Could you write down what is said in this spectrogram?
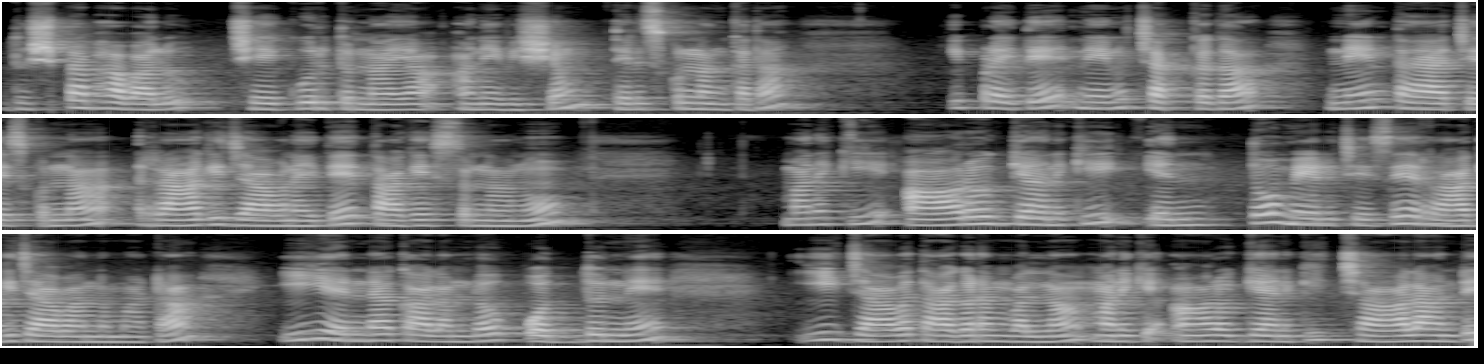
దుష్ప్రభావాలు చేకూరుతున్నాయా అనే విషయం తెలుసుకున్నాం కదా. ఇప్పుడైతే నేను చక్కగా నేను తయారు చేసుకున్న రాగి జావనైతే తాగేస్తున్నాను. మనకి ఆరోగ్యానికి ఎంతో మేలు చేసే రాగి జావ అన్నమాట. ఈ ఎండాకాలంలో పొద్దున్నే ఈ జావ తాగడం వలన మనకి ఆరోగ్యానికి చాలా అంటే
